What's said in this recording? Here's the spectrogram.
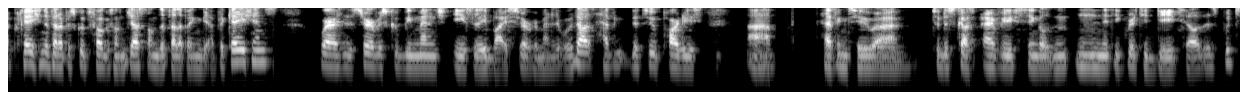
application developers could focus on just on developing the applications, whereas the service could be managed easily by server manager without having the two parties uh, having to uh, to discuss every single nitty gritty detail. This would,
